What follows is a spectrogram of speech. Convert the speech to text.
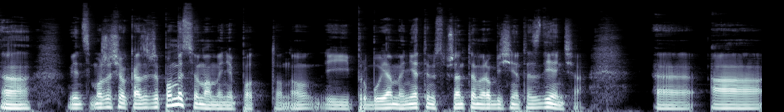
A, więc może się okazać, że pomysły mamy nie pod to no, i próbujemy nie tym sprzętem robić nie te zdjęcia. E, a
